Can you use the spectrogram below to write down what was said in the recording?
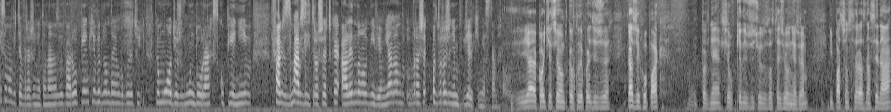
Niesamowite wrażenie to na nas wywarło. Pięknie wyglądają w ogóle ci, ta młodzież w mundurach, skupieni. Fakt, zmarzli troszeczkę, ale no nie wiem, ja mam wraże- pod wrażeniem wielkim jestem. Ja jako ojciec chciałbym tylko tyle powiedzieć, że każdy chłopak pewnie chciał kiedyś w życiu zostać żołnierzem i patrząc teraz na syna,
